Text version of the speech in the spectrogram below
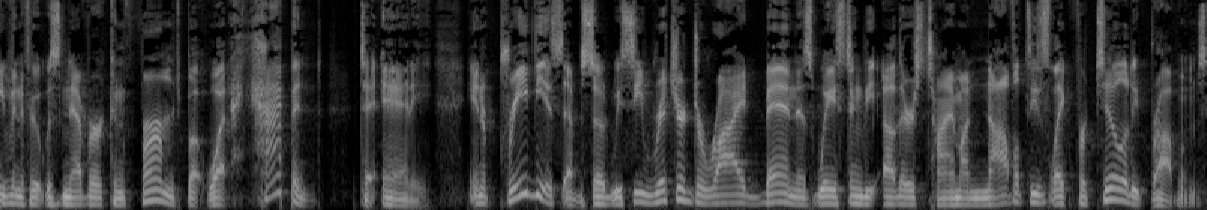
even if it was never confirmed. But what happened to Annie. In a previous episode, we see Richard deride Ben as wasting the other's time on novelties like fertility problems.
